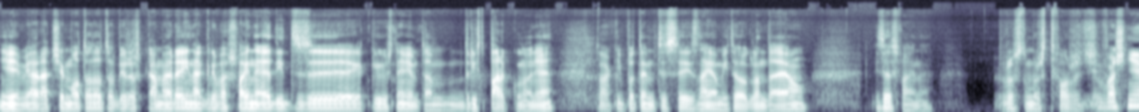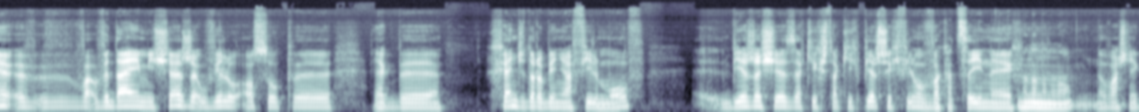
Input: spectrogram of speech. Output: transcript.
nie wiem, ja racie moto, no to bierzesz kamerę i nagrywasz fajny edit z jakiegoś, nie wiem, tam drift parku, no nie? Tak. I potem ty sobie znajomi to oglądają i to jest fajne. Po prostu możesz tworzyć. Właśnie wydaje mi się, że u wielu osób jakby chęć do robienia filmów bierze się z jakichś takich pierwszych filmów wakacyjnych. No, no, no. No, no właśnie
